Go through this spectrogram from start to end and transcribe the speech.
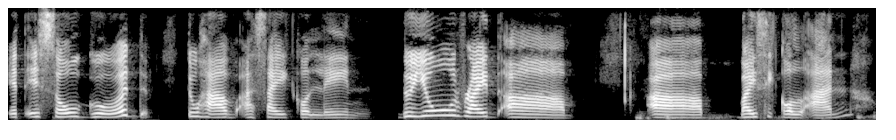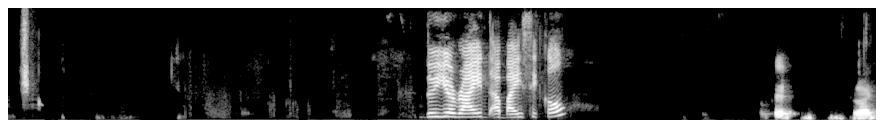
It is so good to have a cycle lane. Do you ride um a bicycle, Anne? Do you ride a bicycle? Okay, right.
